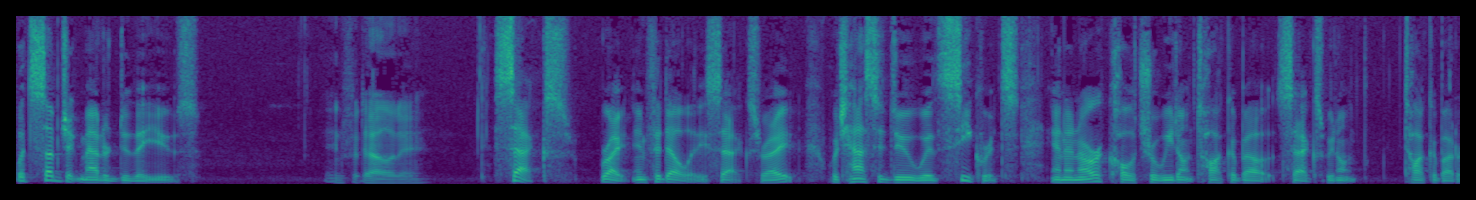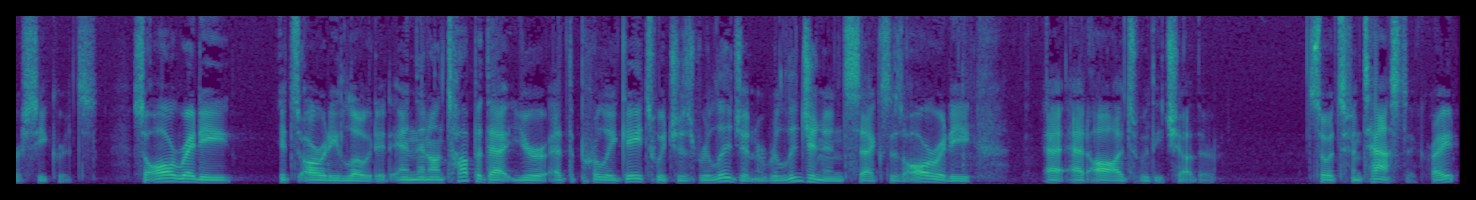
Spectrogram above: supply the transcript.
What subject matter do they use? Infidelity. Sex, right? Infidelity, sex, right? Which has to do with secrets. And in our culture, we don't talk about sex, we don't talk about our secrets. So already, it's already loaded. And then on top of that, you're at the pearly gates, which is religion. Religion and sex is already at, at odds with each other. So it's fantastic, right?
